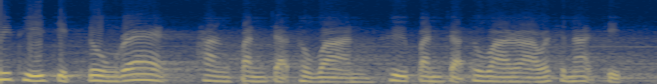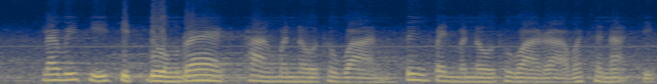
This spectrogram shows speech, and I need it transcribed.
วิถีจิตดวงแรกทางปัญจทวารคือปัญจทวาราวชนะจิต และวิถีจิตดวงแรกทางมโนทวารซึ่งเป็นมโนทวาราวชนะจิต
